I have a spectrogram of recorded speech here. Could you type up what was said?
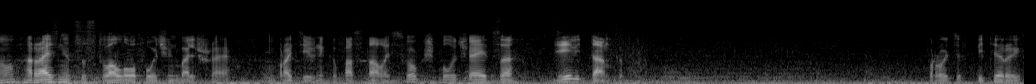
Но разница стволов очень большая. У противников осталось. Сколько же получается? 9 танков. Против пятерых.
